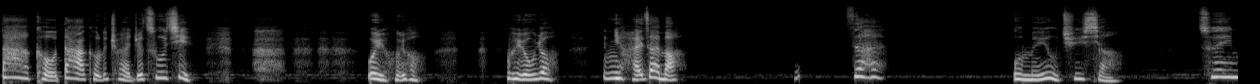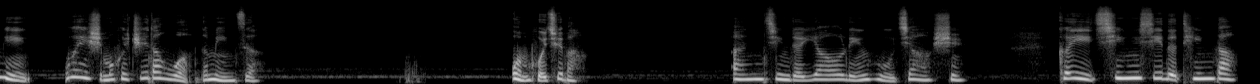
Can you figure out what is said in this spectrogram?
大口大口的喘着粗气。魏蓉蓉，魏蓉蓉，你还在吗？在。我没有去想，崔敏为什么会知道我的名字。我们回去吧。安静的幺零五教室。可以清晰的听到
